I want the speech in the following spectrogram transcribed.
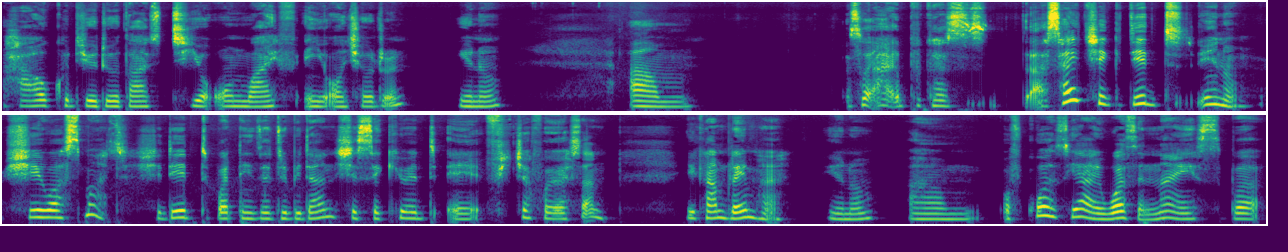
how could you do that to your own wife and your own children? You know? Um so I because a side chick did, you know, she was smart. She did what needed to be done. She secured a future for your son. You can't blame her, you know. Um, of course, yeah, it wasn't nice, but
